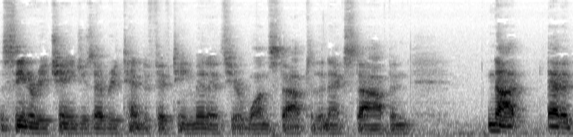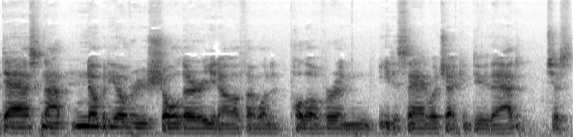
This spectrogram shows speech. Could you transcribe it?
the scenery changes every ten to fifteen minutes. You're one stop to the next stop, and not at a desk, not nobody over your shoulder. You know, if I wanted to pull over and eat a sandwich, I can do that. Just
